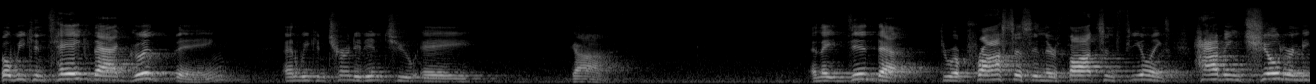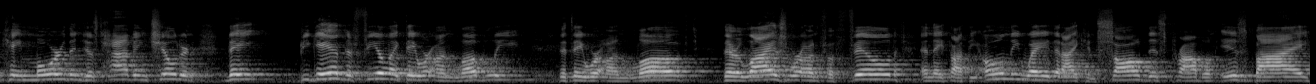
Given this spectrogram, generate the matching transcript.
But we can take that good thing and we can turn it into a God. And they did that through a process in their thoughts and feelings. Having children became more than just having children. They began to feel like they were unlovely, that they were unloved, their lives were unfulfilled, and they thought the only way that I can solve this problem is by,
